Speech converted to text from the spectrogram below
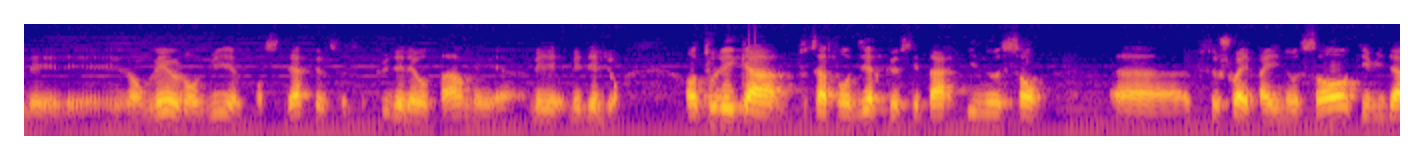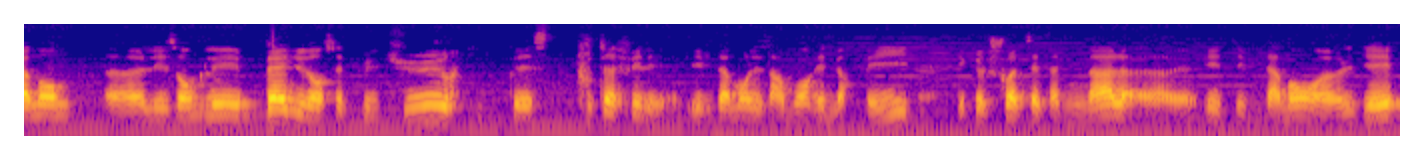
les, Anglais aujourd'hui considèrent que ce ne sont plus des léopards, mais, mais, mais, des lions. En tous les cas, tout ça pour dire que c'est pas innocent que ce choix n'est pas innocent, qu'évidemment euh, les Anglais baignent dans cette culture, qu'ils connaissent tout à fait évidemment les armoiries de leur pays, et que le choix de cet animal euh, est évidemment lié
